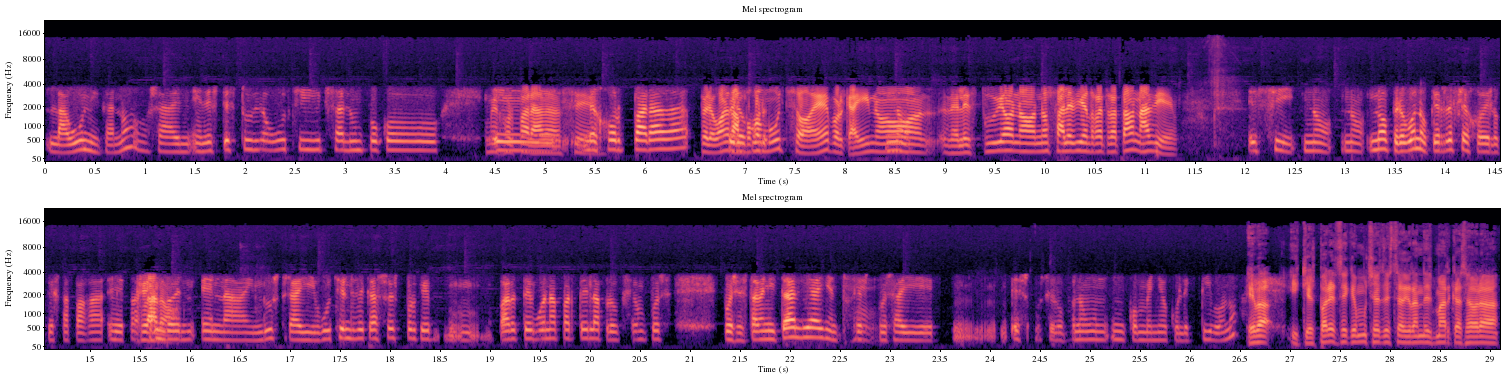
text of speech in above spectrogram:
la única, ¿no? O sea, en, en este estudio Gucci sale un poco Mejor eh, parada, sí. Mejor parada. Pero bueno, tampoco por- mucho, ¿eh? Porque ahí no, No. en el estudio no, no sale bien retratado nadie. Eh, Sí, no, no, no, pero bueno, que es reflejo de lo que está paga- eh, pasando Claro. en, en la industria y Gucci en ese caso es porque mm, parte, buena parte de la producción pues, pues estaba en Italia y entonces Mm. pues ahí mm, eso se supone un, un convenio colectivo, ¿no? Eva, ¿y qué os parece que muchas de estas grandes marcas ahora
